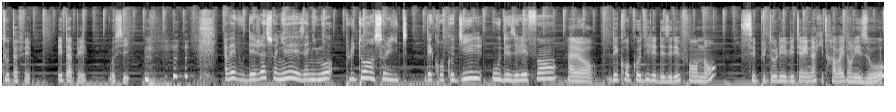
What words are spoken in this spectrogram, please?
Tout à fait. Et taper aussi. Avez-vous déjà soigné des animaux plutôt insolites? Des crocodiles ou des éléphants? Alors, des crocodiles et des éléphants, non. C'est plutôt les vétérinaires qui travaillent dans les zoos.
